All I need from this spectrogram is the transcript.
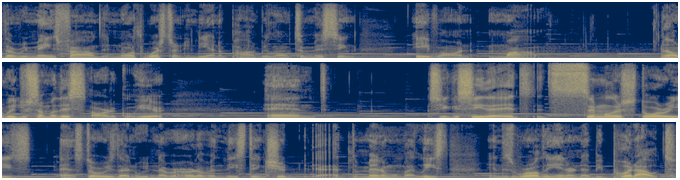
the remains found in northwestern Indiana Pond belonged to missing Avon mom. And I'll read you some of this article here. And so you can see that it's, it's similar stories and stories that we've never heard of. And these things should, at the minimum, at least in this world the internet, be put out,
